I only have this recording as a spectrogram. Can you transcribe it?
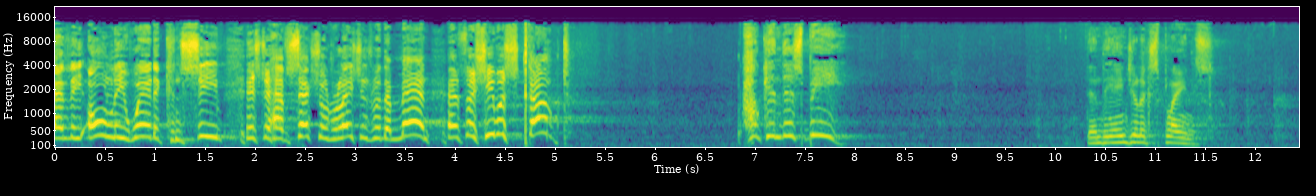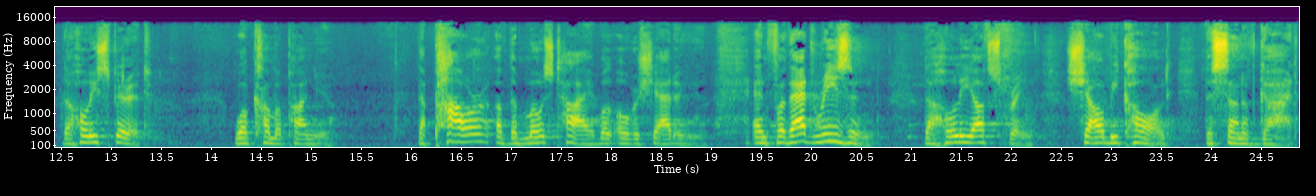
and the only way to conceive is to have sexual relations with a man. And so she was stumped. How can this be? Then the angel explains the Holy Spirit will come upon you. The power of the Most High will overshadow you. And for that reason, the holy offspring shall be called the Son of God.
